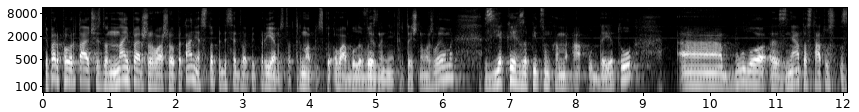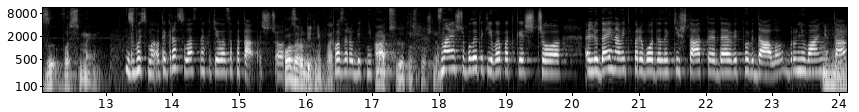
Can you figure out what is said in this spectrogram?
Тепер, повертаючись до найпершого вашого питання, 152 підприємства Тернопільської ОВА були визнані критично важливими, з яких за підсумками аудиту е, було е, знято статус з восьми З восьми. От якраз власне хотіла запитати, що по заробітній платі. по заробітній платі. Абсолютно слушно. Знаю, що були такі випадки, що людей навіть переводили в ті штати, де відповідало бронюванню, так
